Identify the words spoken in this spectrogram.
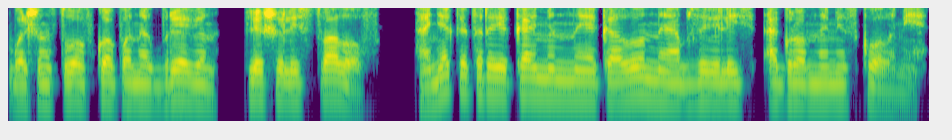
Большинство вкопанных бревен лишились стволов, а некоторые каменные колонны обзавелись огромными сколами.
